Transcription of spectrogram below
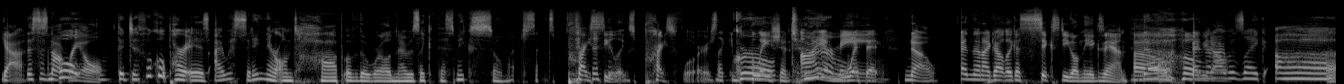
Yeah. This is not Well, real. The difficult part is I was sitting there on top of the world and I was like, this makes so much sense. Price ceilings, price floors, like Girl, inflation. I am with it. No. And then I got like a 60 on the exam. Oh, and then I was like, uh,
